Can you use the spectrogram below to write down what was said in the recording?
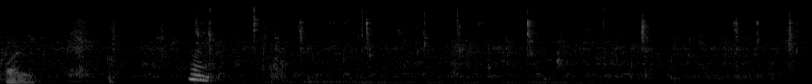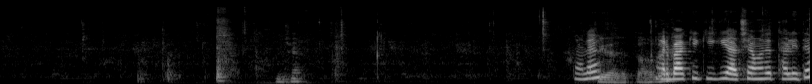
খাওয়া যায় হুম। তাহলে আর বাকি কি কি আছে আমাদের থালিতে?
